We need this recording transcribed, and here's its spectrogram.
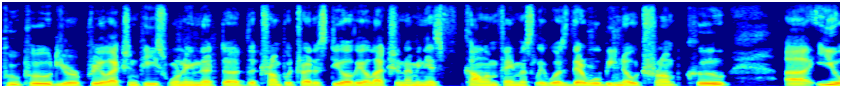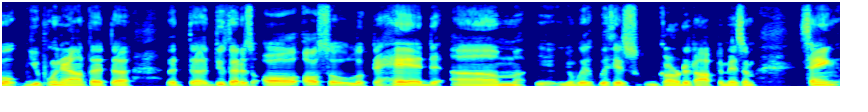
poo-pooed your pre-election piece, warning that uh, Trump would try to steal the election. I mean, his column famously was "There will be no Trump coup." Uh, you you pointed out that uh, that uh, Douthat has all also looked ahead um, you know, with with his guarded optimism, saying,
